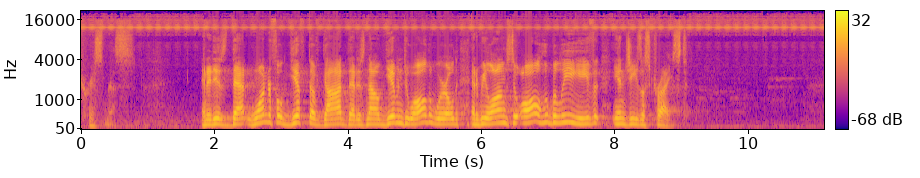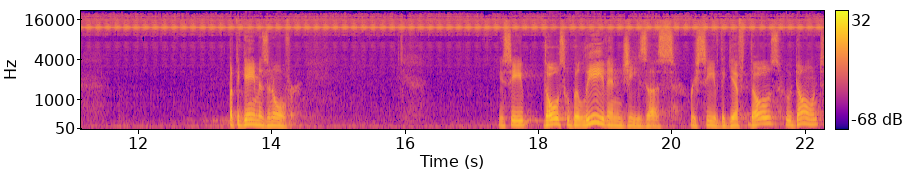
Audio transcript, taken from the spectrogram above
Christmas. And it is that wonderful gift of God that is now given to all the world, and it belongs to all who believe in Jesus Christ. But the game isn't over. You see, those who believe in Jesus receive the gift, those who don't,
